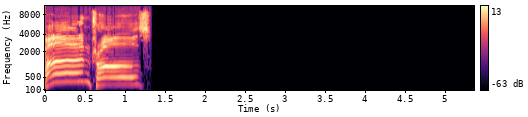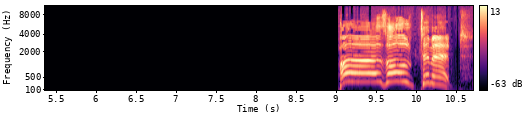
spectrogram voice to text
Controls. PuzzUltimate.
